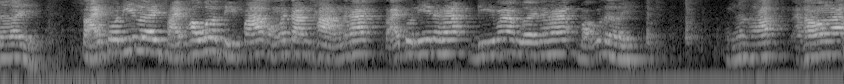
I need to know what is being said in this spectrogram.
เลย สายตัวนี้เลยสาย power สีฟ้าของอาจารย์ฉางนะฮะสายตัวนี้นะฮะดีมากเลยนะฮะบอกเลยนี่นะครับเอาละ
